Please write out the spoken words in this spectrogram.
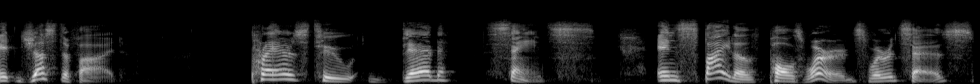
it justified prayers to dead saints in spite of Paul's words, where it says,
